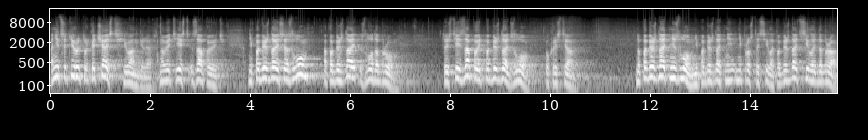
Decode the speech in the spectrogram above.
Они цитируют только часть Евангелия, но ведь есть заповедь «Не побеждайся злом, а побеждай зло добром». То есть есть заповедь побеждать зло у христиан – но побеждать не злом, не побеждать не, не просто силой, побеждать силой добра.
